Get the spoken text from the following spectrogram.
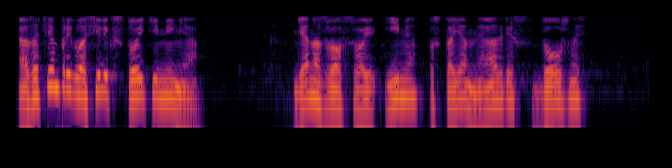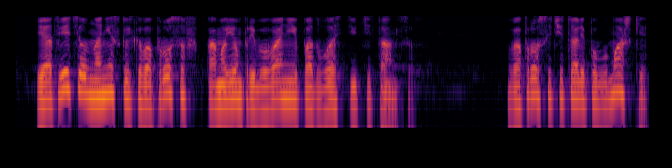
а затем пригласили к стойке меня. Я назвал свое имя, постоянный адрес, должность и ответил на несколько вопросов о моем пребывании под властью титанцев. Вопросы читали по бумажке,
